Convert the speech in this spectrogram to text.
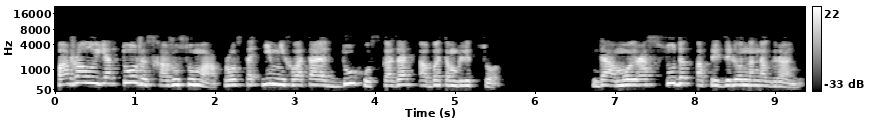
Пожалуй, я тоже схожу с ума, просто им не хватает духу сказать об этом в лицо. Да, мой рассудок определенно на грани.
